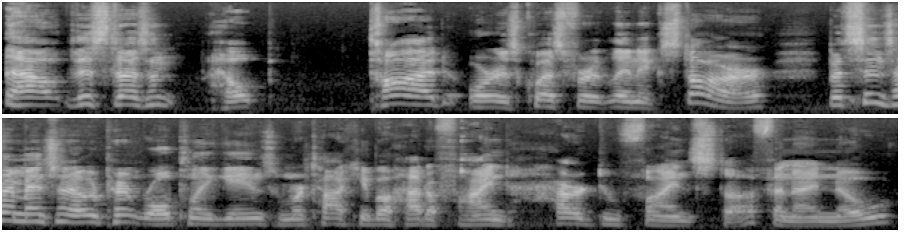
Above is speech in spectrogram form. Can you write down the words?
Now, this doesn't help Todd or his quest for Atlantic Star, but since I mentioned I would print role playing games when we're talking about how to find hard to find stuff, and I know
